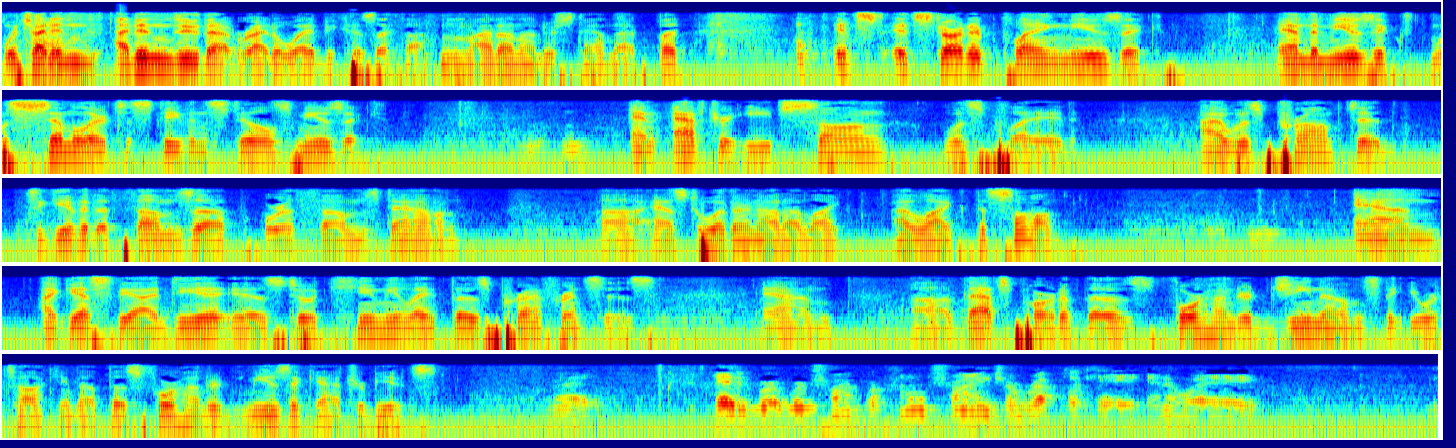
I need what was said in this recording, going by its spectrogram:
Which I didn't I didn't do that right away because I thought, hmm, I don't understand that. But it's it started playing music, and the music was similar to Stephen Stills' music. Mhm. And after each song was played, I was prompted to give it a thumbs up or a thumbs down uh, as to whether or not I like I liked the song. And I guess the idea is to accumulate those preferences, and uh, that's part of those 400 genomes that you were talking about, those 400 music attributes. Right. Yeah, we're, we're trying. We're kind of trying to replicate, in a way,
